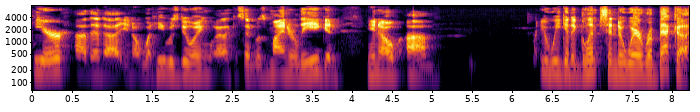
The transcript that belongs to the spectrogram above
here uh, that uh, you know what he was doing, like I said, was minor league, and you know um, we get a glimpse into where Rebecca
